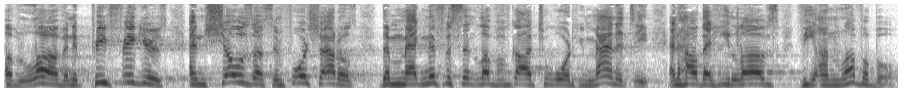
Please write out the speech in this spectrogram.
of love, and it prefigures and shows us and foreshadows the magnificent love of God toward humanity and how that He loves the unlovable.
